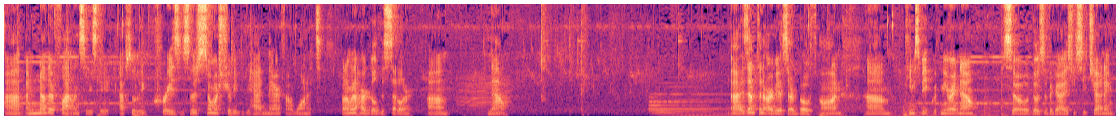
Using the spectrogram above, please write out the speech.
uh, another flatland city-state. Absolutely crazy. So there's so much tribute to be had in there if I want it. But I'm going to hard build this settler um, now. Uh, Zempt and Arvius are both on um, TeamSpeak with me right now. So those are the guys you see chatting.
